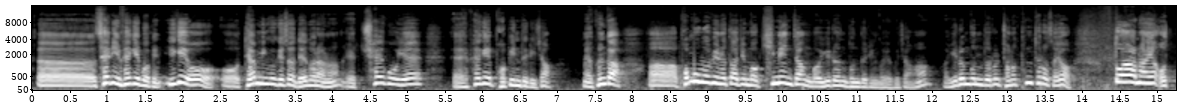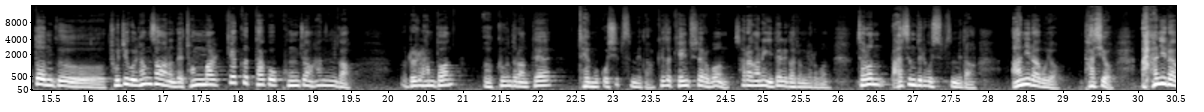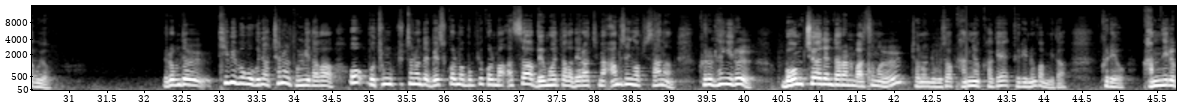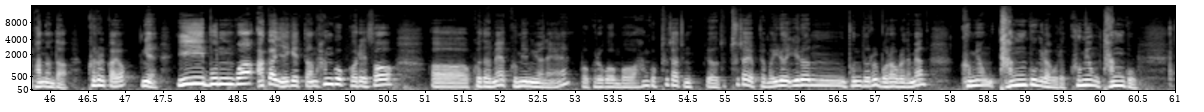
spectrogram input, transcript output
어, 세림 회계법인. 이게요, 어, 대한민국에서 내놓으라는 예, 최고의 예, 회계법인들이죠. 예, 그러니까, 어, 법무법인은 따지 뭐, 김앤장 뭐 이런 분들인 거예요. 그죠? 어, 이런 분들을 저는 통틀어서요, 또 하나의 어떤 그 조직을 형성하는데 정말 깨끗하고 공정한가를 한번 어, 그분들한테 되묻고 싶습니다. 그래서 개인 투자 여러분, 사랑하는 이델리 가족 여러분, 저는 말씀드리고 싶습니다. 아니라고요. 다시요. 아니라고요. 여러분들 TV 보고 그냥 채널 돌리다가 어 뭐 종목 추천하는데 매수 걸마 목표 걸마 아싸 메모했다가 내일 아침에 아무 생각 없이 사는 그런 행위를 멈춰야 된다라는 말씀을 저는 여기서 강력하게 드리는 겁니다. 그래요. 감리를 받는다. 그럴까요? 예. 이분과 아까 얘기했던 한국거래소 어, 그 다음에 금융위원회, 뭐, 그리고 뭐, 한국투자증, 어, 투자협회, 뭐, 이런, 이런 분들을 뭐라고 그러냐면, 금융당국이라고 그래요. 금융당국.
